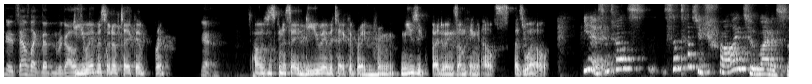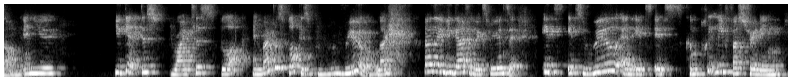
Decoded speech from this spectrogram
It sounds like that. Regardless. Do you of- ever sort of take a break? Yeah. I was just going to say, do you ever take a break mm. from music by doing something else as well? Yeah, sometimes sometimes you try to write a song and you you get this writer's block, and writer's block is real. Like I don't know if you guys have experienced it. It's it's real and it's it's completely frustrating,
